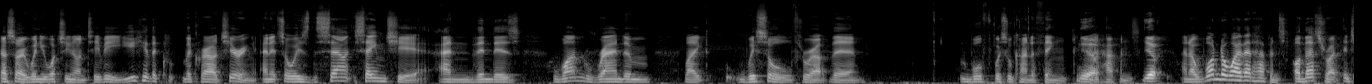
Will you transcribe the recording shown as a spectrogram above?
oh, sorry, when you're watching it on TV, you hear the the crowd cheering, and it's always the sa- same cheer. And then there's one random like whistle throughout there, wolf whistle kind of thing Yeah. that happens. Yep. And I wonder why that happens. Oh, that's right. It's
